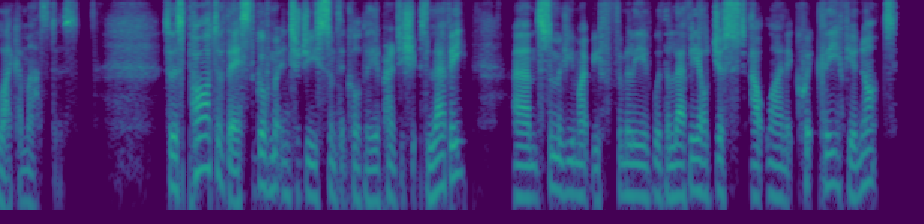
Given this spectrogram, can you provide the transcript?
like a master's. So as part of this, the government introduced something called the Apprenticeships Levy. Um, some of you might be familiar with the levy. I'll just outline it quickly if you're not.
